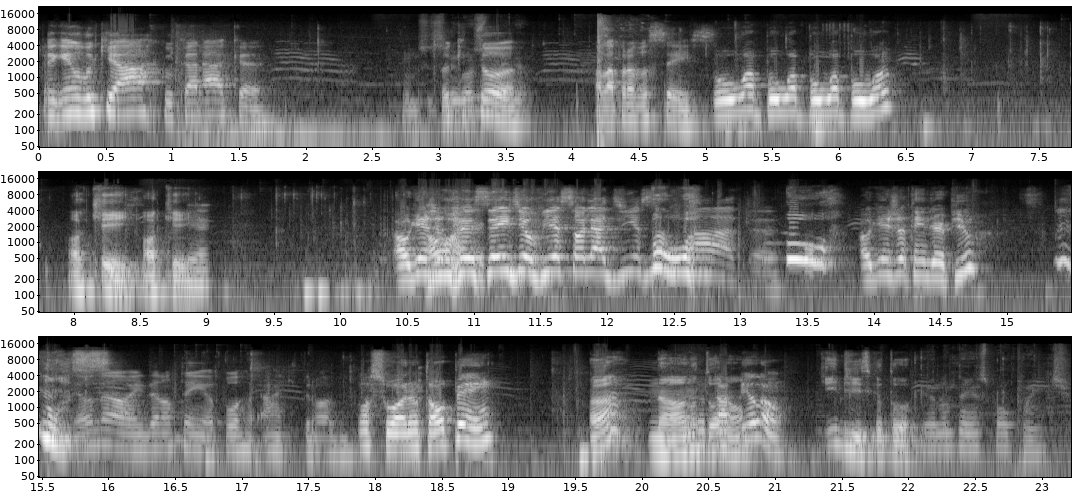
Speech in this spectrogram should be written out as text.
Peguei um look arco, caraca. Eu sei se Tô o que negócio tô. pega. Falar pra vocês. Boa, boa, boa, boa. Ok, ok. É. Alguém já, Ô, tem, Resende, eu vi essa olhadinha Boa. safada. alguém já tem Enderpeel? Eu Nossa. não, ainda não tenho. Porra, ai, que droga. Nossa, o Orion tá OP, hein? Hã? Não, não tô tá não. pelão. Quem disse que eu tô? Eu não tenho spawn point.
